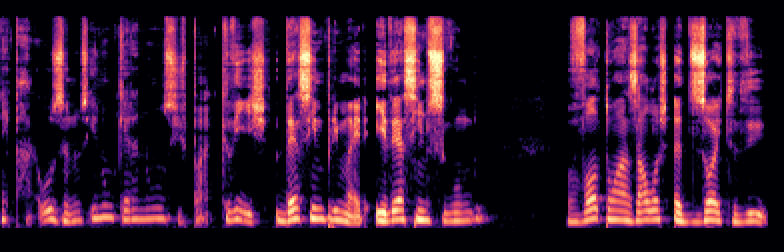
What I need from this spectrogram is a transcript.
Epá, os anúncios, eu não quero anúncios, pá. Que diz 11 e 12 voltam às aulas a 18 de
